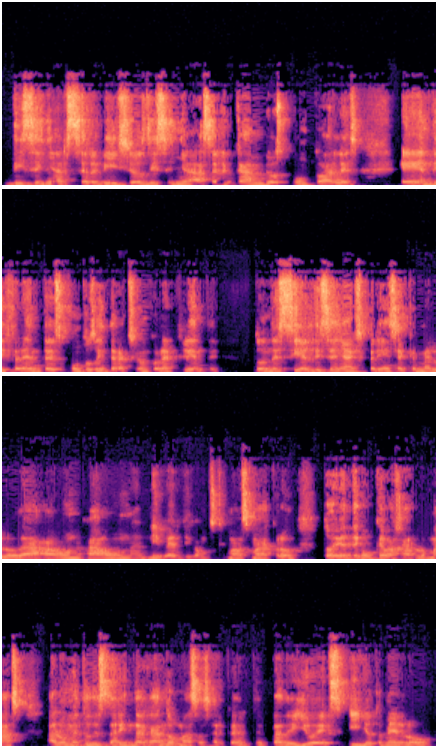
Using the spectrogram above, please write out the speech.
diseñar servicios, diseñar, hacer cambios puntuales en diferentes puntos de interacción con el cliente donde sí el diseño de experiencia que me lo da a un, a un nivel, digamos que más macro, todavía tengo que bajarlo más. Al momento de estar indagando más acerca del tema de UX, y yo también lo,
